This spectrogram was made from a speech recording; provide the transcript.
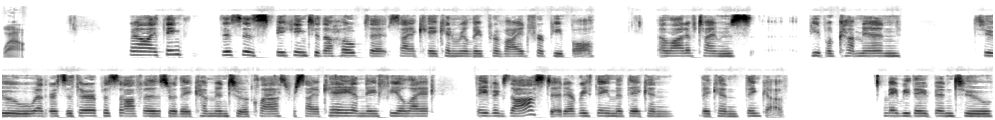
Wow. Well, I think this is speaking to the hope that Psych can really provide for people. A lot of times people come in to whether it's a therapist's office or they come into a class for Psych and they feel like they've exhausted everything that they can they can think of. Maybe they've been to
